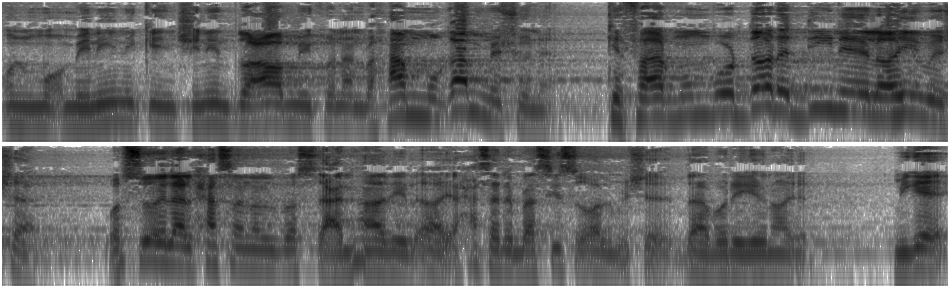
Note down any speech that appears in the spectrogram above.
اون مؤمنینی که این چنین دعا میکنن و هم مغمشونه که فرمانبردار دین الهی بشن. و سئل الحسن البصري عن هذه الايه حسن البصري سوال میشه درباره این آیه. میگه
